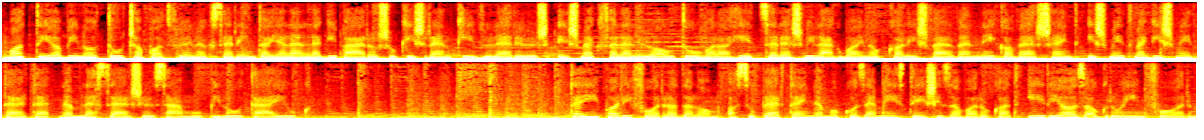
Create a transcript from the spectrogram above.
Mattia Binotto csapatfőnök szerint a jelenlegi párosuk is rendkívül erős, és megfelelő autóval a hétszeres világbajnokkal is felvennék a versenyt, ismét megismételte, nem lesz első számú pilótájuk. Tejipari forradalom, a szupertej nem okoz emésztési zavarokat, írja az Agroinform.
